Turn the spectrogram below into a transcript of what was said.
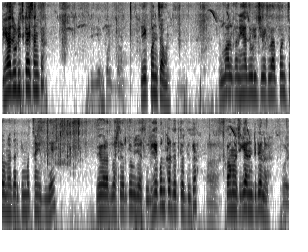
ह्या जोडीची काय सांगता? एक पंचावन्न एक पंचावन्न. तर मालकाने ह्या जोडीची एक लाख पंचावन्न हजार किंमत सांगितली आहे. व्यवहारात बसल्यावर कमी जास्त होईल. हे पण करतात करतील का? हा. कामाची गॅरंटी देणार. होय.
